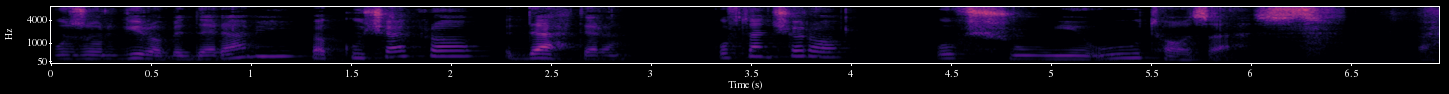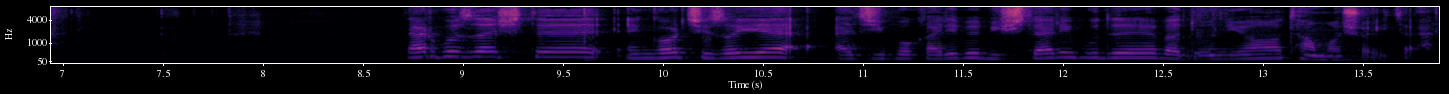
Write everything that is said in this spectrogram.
بزرگی را به درمی و کوچک را به ده درم. گفتند چرا؟ گفت شومی او تازه است. بله. در گذشته انگار چیزای عجیب و غریب بیشتری بوده و دنیا تماشایی تر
